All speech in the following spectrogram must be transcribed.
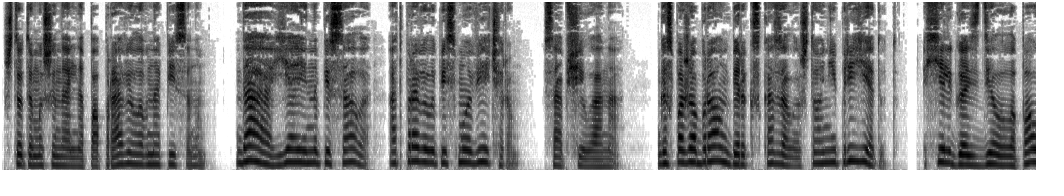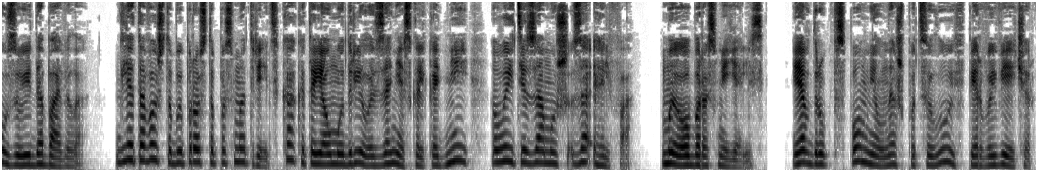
что-то машинально поправила в написанном. «Да, я и написала, отправила письмо вечером», — сообщила она. «Госпожа Браунберг сказала, что они приедут». Хельга сделала паузу и добавила. «Для того, чтобы просто посмотреть, как это я умудрилась за несколько дней выйти замуж за эльфа». Мы оба рассмеялись. Я вдруг вспомнил наш поцелуй в первый вечер,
